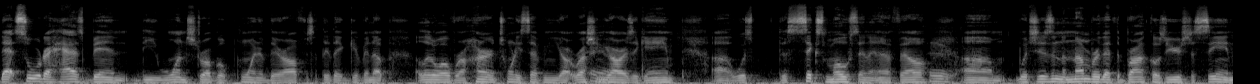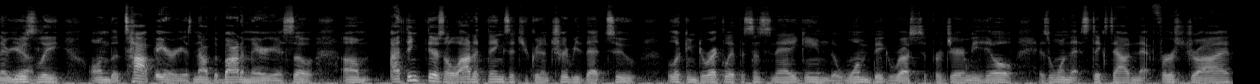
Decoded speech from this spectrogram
that sort of has been the one struggle point of their offense. I think they've given up a little over 127 yard, rushing yards a game, uh, was the sixth most in the NFL, um, which isn't a number that the Broncos are used to seeing. They're usually on the top areas, not the bottom areas. So um, I think there's a lot of things that you can attribute that to. Looking directly at the Cincinnati game, the one big rush for Jeremy Hill is one that sticks out in that first drive.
